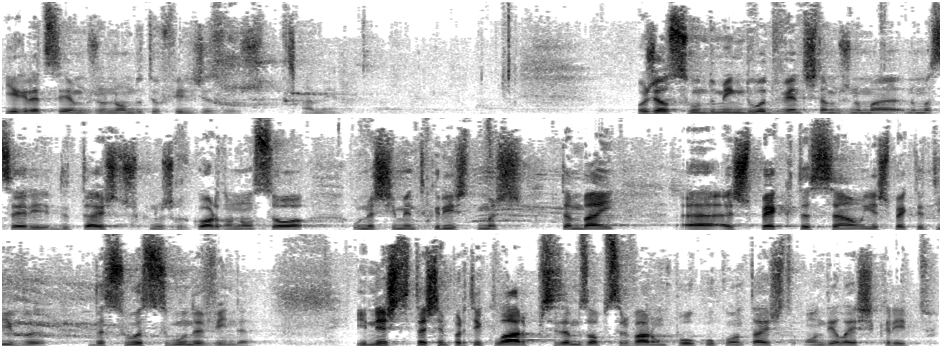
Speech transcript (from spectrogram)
e agradecemos no nome do teu Filho Jesus. Amém. Hoje é o segundo domingo do Advento, estamos numa, numa série de textos que nos recordam não só o nascimento de Cristo, mas também uh, a expectação e a expectativa da sua segunda vinda. E neste texto em particular precisamos observar um pouco o contexto onde ele é escrito.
